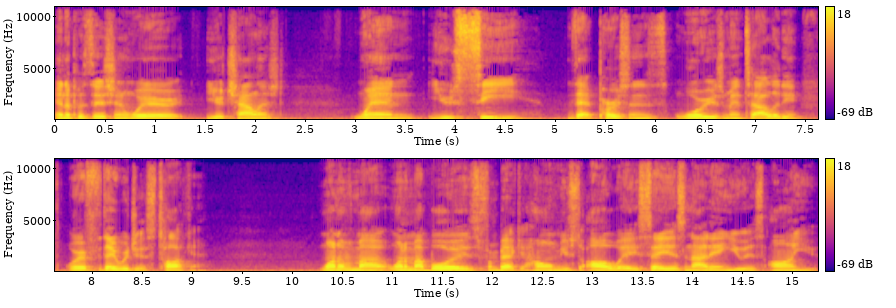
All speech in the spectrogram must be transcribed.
in a position where you're challenged when you see that person's warrior's mentality or if they were just talking. One of my one of my boys from back at home used to always say it's not in you, it's on you.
